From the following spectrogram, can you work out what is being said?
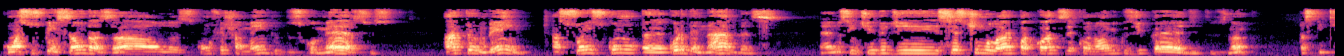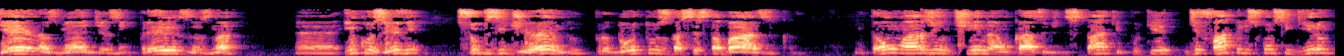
com a suspensão das aulas, com o fechamento dos comércios, há também ações com, eh, coordenadas eh, no sentido de se estimular pacotes econômicos de créditos, né? para as pequenas, médias empresas, né? Eh, inclusive subsidiando produtos da cesta básica. Então, a Argentina é um caso de destaque porque, de fato, eles conseguiram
